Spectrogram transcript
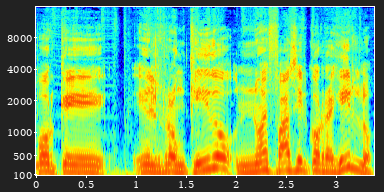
Porque el ronquido no es fácil corregirlo,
